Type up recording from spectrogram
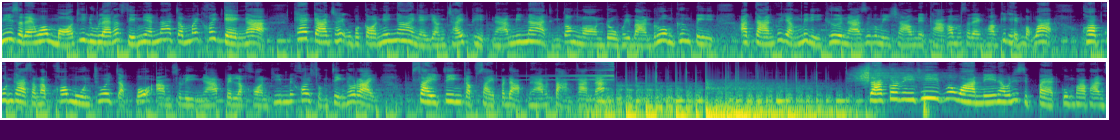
นี่แสดงว่าหมอที่ดูแลทักษิณเนี่ยน่าจะไม่ค่อยเก่งค่ะแค่การใช้อุปกรณ์ง่ายๆเนี่ยยังใช้ผิดนะมิน่าถึงต้องนอนโรงพยาบาลร่วมครึ่งปี อาการก็ยังไม่ดีขึ้นนะ ซึ่งก็มีชาวเน็ตค่ะเข้ามาแสดงความคิดเห็นบอกว่า ขอบคุณค่ะสำหรับข้อมูลช่วยจับโป๊ะอัมสลิงนะเป็นละครที่ไม่ค่อยสมจริงเท่าไหร่ ใส่จริงกับใส่ประดับนะคะมันต่างกันนะ จากกรณีที่เมื่อวานนี้นะวันที่ 18 กุมภาพันธ์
